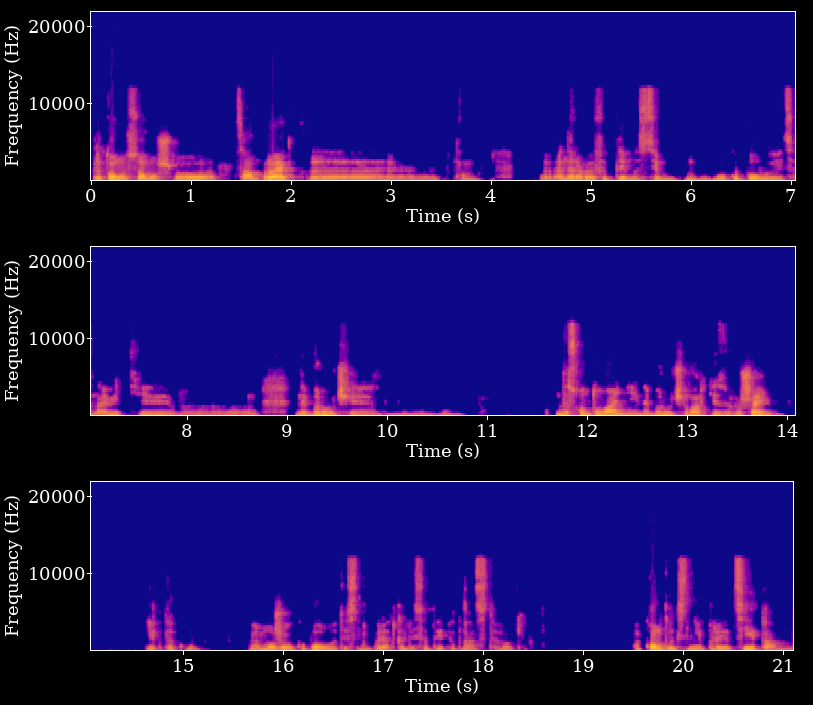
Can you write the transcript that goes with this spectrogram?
При тому всьому, що сам проект е, там, енергоефективності окуповується навіть не беручи дисконтування і не беручи вартість грошей, як таку, е, може окуповуватися на порядка 10-15 років. А комплексні приці там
